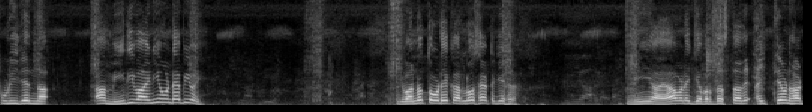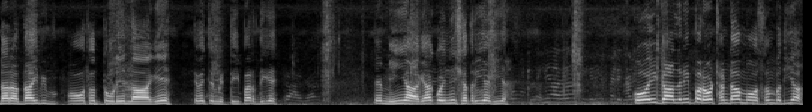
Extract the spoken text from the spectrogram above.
ਪੁਲੀ ਦੇ ਆ ਮੀਂਹ ਦੀ ਆਵਾਜ਼ ਨਹੀਂ ਆਉਣ ਡਿਆ ਵੀ ਓਏ? ਜਵਾਨੋ, ਤੋੜੇ ਕਰ ਲੋ ਸੈੱਟ ਜੇ ਫਿਰ। ਮੀਂਹ ਆਇਆ ਬੜੇ ਜ਼ਬਰਦਸਤ ਆ ਤੇ ਇੱਥੇ ਹੁਣ ਸਾਡਾ ਇਰਾਦਾ ਸੀ ਵੀ ਉਹ ਉਥੋਂ ਤੋੜੇ ਲਾ ਕੇ ਤੇ ਵਿੱਚ ਮਿੱਟੀ ਭਰ ਦਈਏ। ਤੇ ਮੀਂਹ ਆ ਗਿਆ, ਕੋਈ ਨਹੀਂ ਛਤਰੀ ਹੈਗੀ ਆ। ਕੋਈ ਗੱਲ ਨਹੀਂ ਭਰੋ, ਠੰਡਾ ਮੌਸਮ ਵਧੀਆ।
